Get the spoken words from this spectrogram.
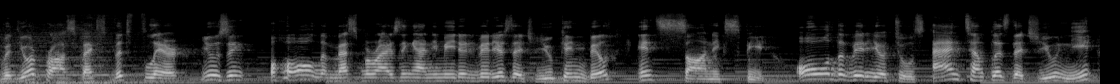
with your prospects with flair using all the mesmerizing animated videos that you can build in sonic speed. All the video tools and templates that you need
